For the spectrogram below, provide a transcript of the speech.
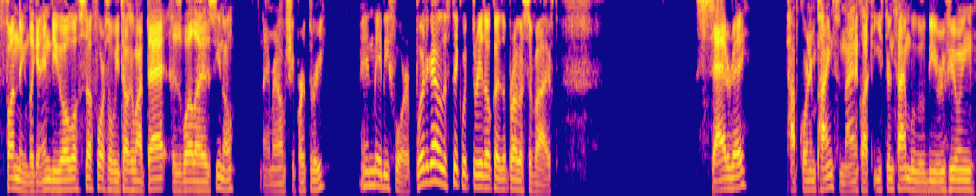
funding like an Indiegogo stuff for. So we'll be talking about that as well as, you know, Nightmare on Elm Street Part 3 and maybe 4. But we're going to stick with 3 though because the brother survived. Saturday, Popcorn and Pints, 9 o'clock Eastern Time. We will be reviewing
